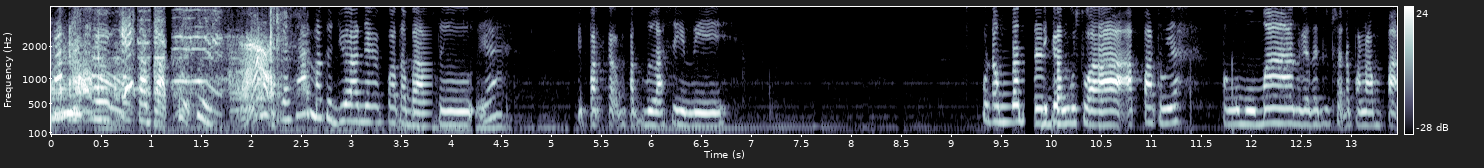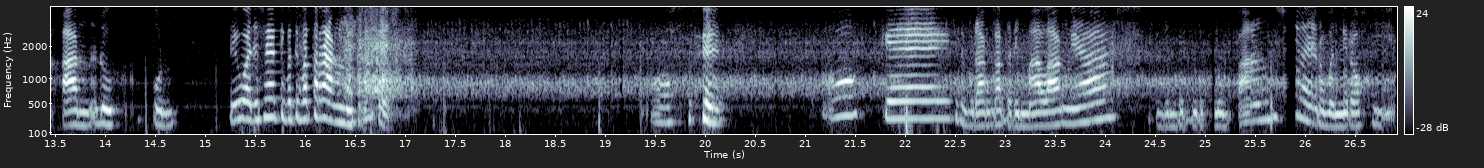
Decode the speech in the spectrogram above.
Kan ke Kota Batu tuh. Sudah sama tujuannya ke Kota Batu ya. Di part ke-14 ini mudah-mudahan tidak diganggu suara apa tuh ya pengumuman kata itu ada penampakan. Aduh ampun. Ini wajah saya tiba-tiba terang nih kenapa ya oh oke. Kita berangkat dari Malang ya. Jemput dulu penumpang. Bismillahirrahmanirrahim.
